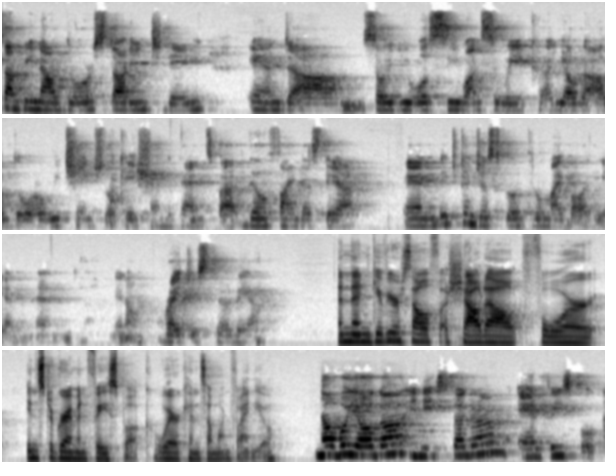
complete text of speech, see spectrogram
something outdoors starting today. And um, so you will see once a week uh, yoga outdoor. We change location depends but they'll find us there. And they can just go through Mindbody and, and you know register there. And then give yourself a shout out for Instagram and Facebook. Where can someone find you? Novo Yoga in Instagram and Facebook.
